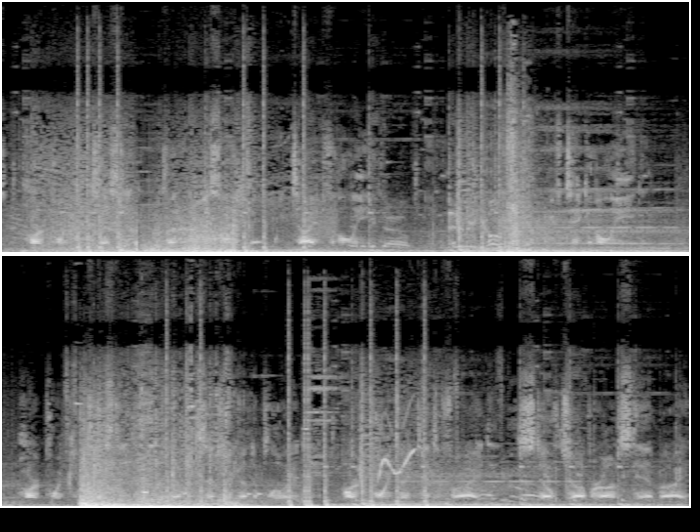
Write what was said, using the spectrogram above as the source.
Is ours. Hardpoint contested. Predator missile inbound. We tied for the lead. Enemy contact! We've taken the lead. Hardpoint contested. Friendly sentry gun deployed. Hardpoint identified. Stealth chopper on standby.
